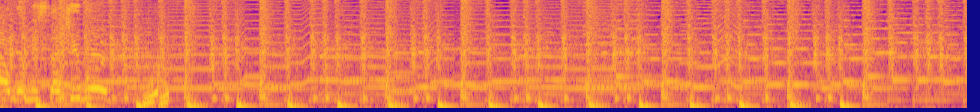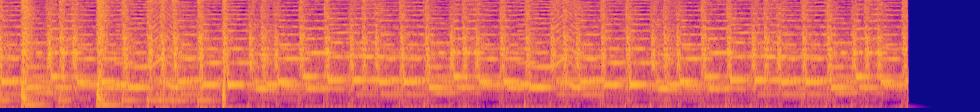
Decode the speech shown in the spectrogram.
yangu Mr. Keyboard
